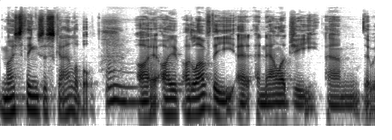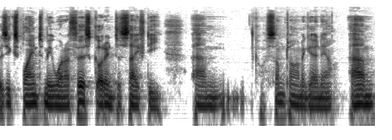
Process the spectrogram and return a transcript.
most things are scalable. Mm. I, I, I, love the uh, analogy um, that was explained to me when I first got into safety um, some time ago now. Um,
